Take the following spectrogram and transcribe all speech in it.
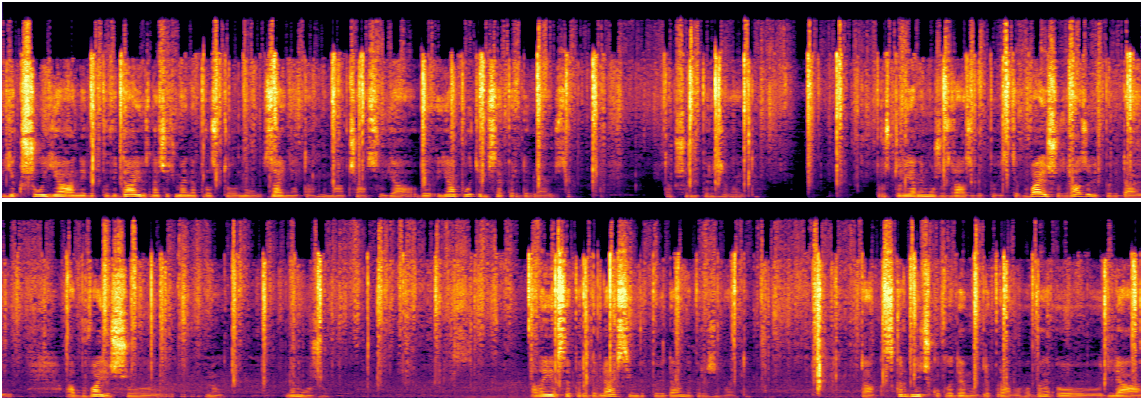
Якщо я не відповідаю, значить в мене просто ну, зайнята, нема часу. Я, я потім все передивляюся. Так що не переживайте. Просто я не можу зразу відповісти. Буває, що зразу відповідаю, а буває, що ну, не можу. Але я все передивляю, всім відповідаю, не переживайте. Так, скарбничку кладемо для правого Б, о, для.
